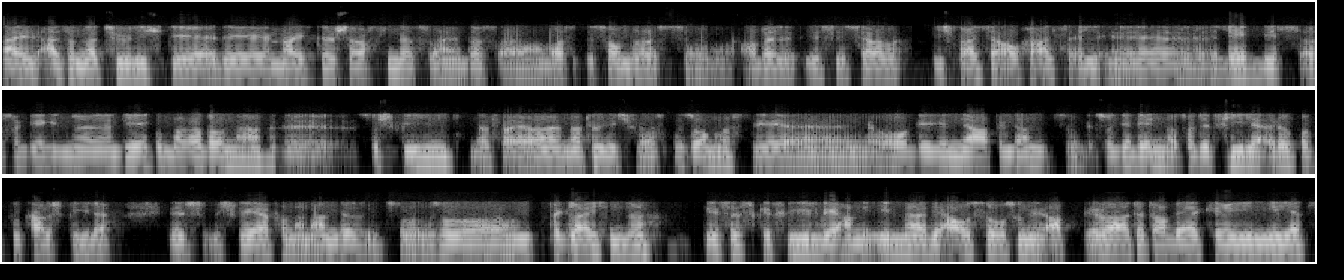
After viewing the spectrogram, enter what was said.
Also natürlich die, die Meisterschaften, das war, das war was Besonderes. Aber es ist ja, ich weiß ja auch als äh, Erlebnis, also gegen äh, Diego Maradona äh, zu spielen, das war ja natürlich was Besonderes, die äh, gegen Neapel dann zu, zu gewinnen. Also die viele Europapokalspiele ist schwer voneinander zu, so vergleichen. Ne? Dieses Gefühl, wir haben immer die Auslosungen abgewartet, da wer kriegen wir jetzt?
